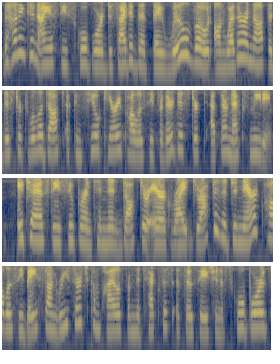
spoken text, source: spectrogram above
The Huntington ISD School Board decided that they will vote on whether or not the district will adopt a concealed carry policy for their district at their next meeting. HISD Superintendent Dr. Eric Wright drafted a generic policy based on research compiled from the Texas Association of School Boards,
